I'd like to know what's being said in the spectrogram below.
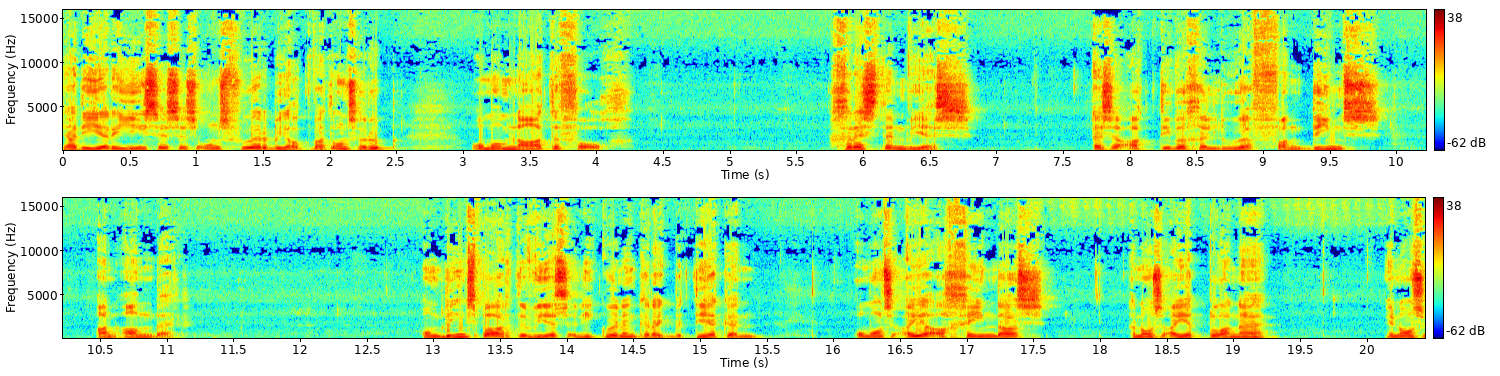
Ja die Here Jesus is ons voorbeeld wat ons roep om hom na te volg. Christen wees is 'n aktiewe geloof van diens aan ander. Om diensbaar te wees in die koninkryk beteken om ons eie agendas en ons eie planne en ons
